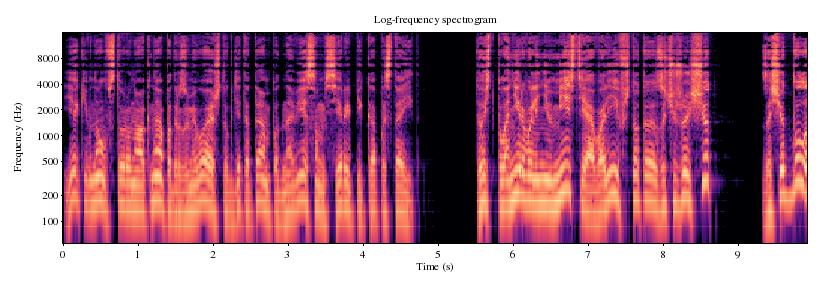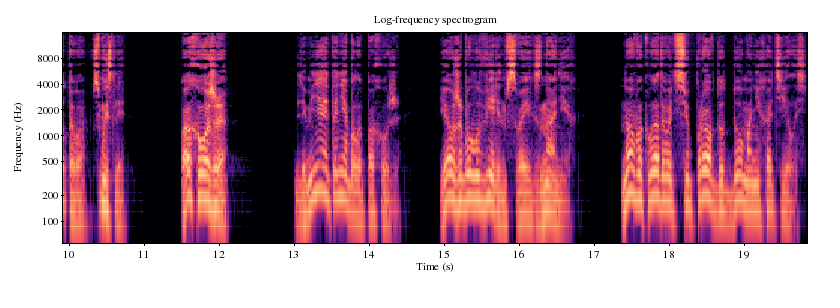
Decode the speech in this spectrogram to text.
Я кивнул в сторону окна, подразумевая, что где-то там, под навесом, серый пикап и стоит. То есть планировали не вместе, а Валиев что-то за чужой счет? За счет Болотова, в смысле? Похоже. Для меня это не было похоже. Я уже был уверен в своих знаниях. Но выкладывать всю правду дома не хотелось.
